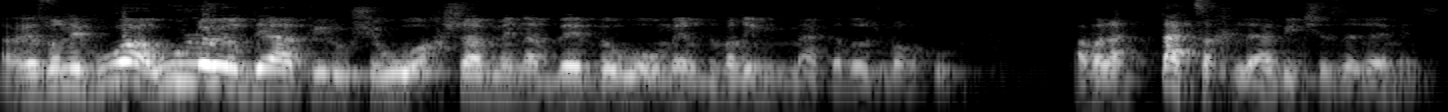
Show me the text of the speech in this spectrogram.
הרי זו נבואה, הוא לא יודע אפילו שהוא עכשיו מנבא והוא אומר דברים מהקדוש ברוך הוא. אבל אתה צריך להבין שזה רמז.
